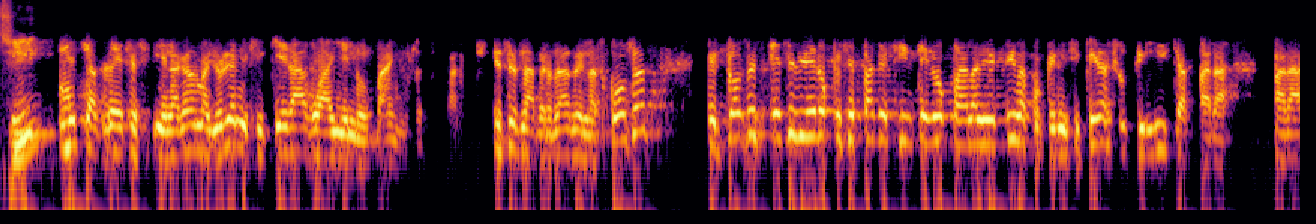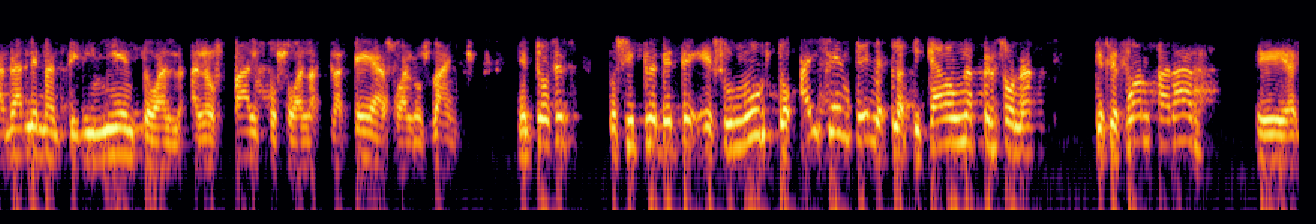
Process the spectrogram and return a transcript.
Sí. Y muchas veces, y en la gran mayoría, ni siquiera agua hay en los baños de tus palcos. Esa es la verdad de las cosas. Entonces, ese dinero que se paga es íntegro para la directiva, porque ni siquiera se utiliza para, para darle mantenimiento a los palcos o a las plateas o a los baños. Entonces, pues simplemente es un hurto. Hay gente, me platicaba una persona, que se fue a amparar, eh, a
